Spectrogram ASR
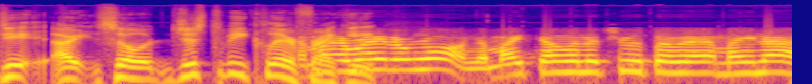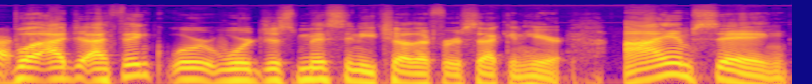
You- all right, so just to be clear, Am Frankie. I right or wrong? Am I telling the truth or am I not? But I, I think we're, we're just missing each other for a second here. I am saying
